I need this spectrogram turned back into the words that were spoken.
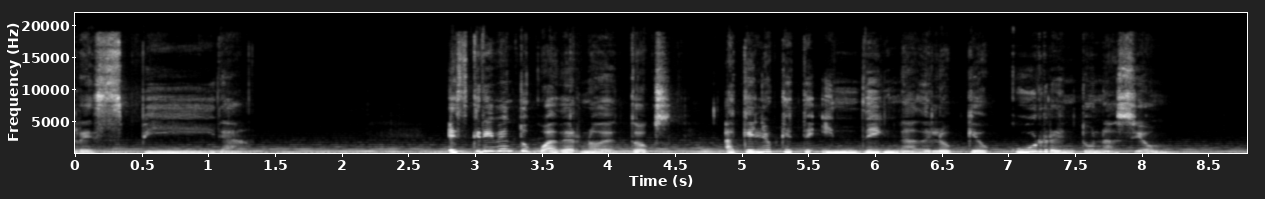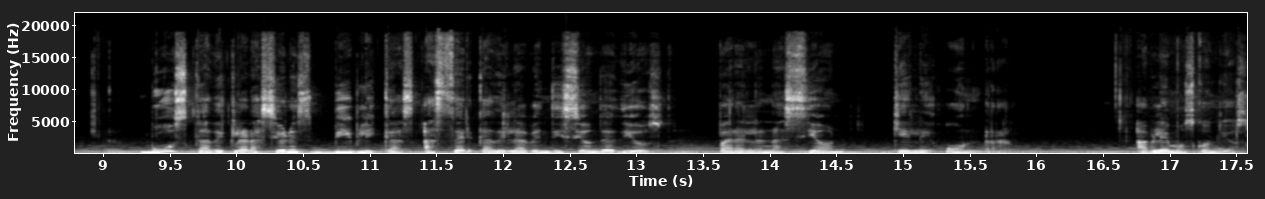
Respira. Escribe en tu cuaderno de tox aquello que te indigna de lo que ocurre en tu nación. Busca declaraciones bíblicas acerca de la bendición de Dios para la nación que le honra. Hablemos con Dios.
